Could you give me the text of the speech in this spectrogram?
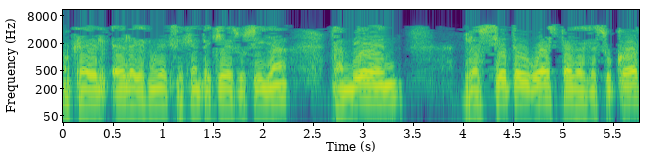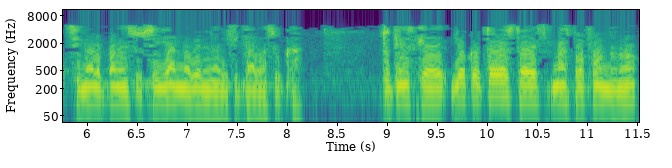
ok, él, es muy exigente, quiere su silla. También los siete huéspedes de Sukkot, si no le ponen su silla, no vienen a visitar la azúcar. Tú tienes que, yo creo que todo esto es más profundo, ¿no?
